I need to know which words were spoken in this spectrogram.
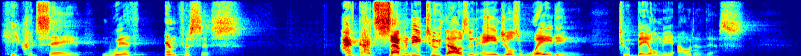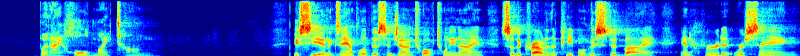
He could say with emphasis, I've got 72,000 angels waiting to bail me out of this, but I hold my tongue. You see an example of this in John 12 29. So the crowd of the people who stood by and heard it were saying,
